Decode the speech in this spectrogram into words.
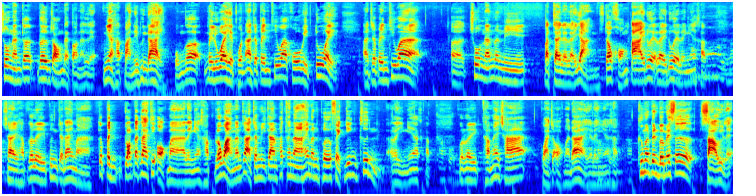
ช่วงนั้นก็เริ่มจองตั้งแต่ตอนนั้นแหละเนี่ยครับป่านนี้เพิ่งได้ ผมก็ไม่รู้ว่าเหตุผลอาจจะเป็นที่ว่าโควิดด้วย อาจจะเป็นที่ว่าเอ่อช่วงนั้นมันมีปัจจัยหลาย ๆ อย่าง เจ้าของตายด้วยอะไรด้วยอะไรเงี้ยครับ ใช่ครับก็เลยเพิ่งจะได้มา ก็เป็นล็อตแรก ๆ ที่ออกมาอะไรเงี้ยครับ ระหว่างนั้นก็อาจจะมีการพัฒนาให้มันเพอร์เฟกยิ่งขึ้นอะไรอย่างเงี้ยครับครับผมก็เลยทำให้ช้า กว่าจะออกมาได้อะไรอย่างเงี้ยครับ คือมันเป็นเบอร์เมสเตอร์ซาวอยู่แล้ว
